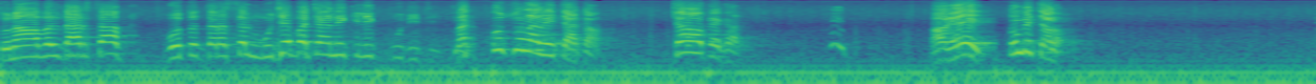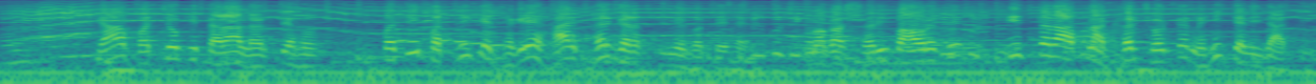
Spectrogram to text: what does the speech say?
सुना हवलदार साहब वो तो दरअसल मुझे बचाने के लिए कूदी थी। मैं कुछ सुना नहीं चाहता। जाओ अपने घर। अरे तुम भी चलो। क्या बच्चों की तरह लड़ते हो? पति पत्नी के झगड़े हर घर गृहस्थी में होते हैं। मगर शरीफ औरतें इस तरह अपना घर छोड़कर नहीं चली जाती।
